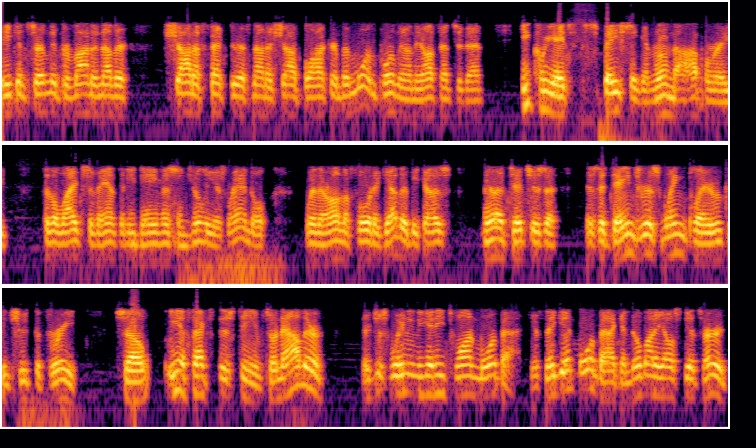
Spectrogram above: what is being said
he can certainly provide another shot effector, if not a shot blocker. But more importantly, on the offensive end, he creates spacing and room to operate to the likes of Anthony Davis and Julius Randle when they're on the floor together because Mirotic is a is a dangerous wing player who can shoot the three. So he affects this team. So now they're they're just waiting to get E'Twaun Moore back. If they get Moore back and nobody else gets hurt,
